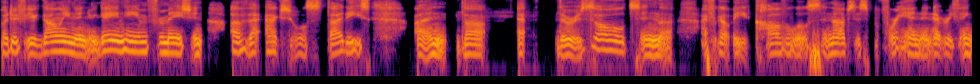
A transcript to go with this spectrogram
but if you're going and you're getting the information of the actual studies and the eh, the results and the, I forgot what you call the little synopsis beforehand and everything,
